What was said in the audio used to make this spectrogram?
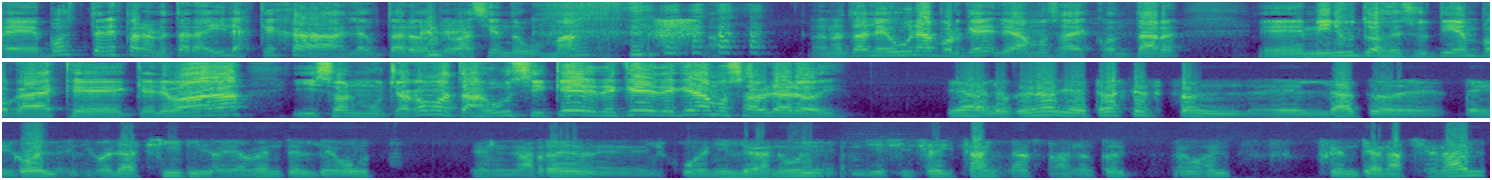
Eh, ¿Vos tenés para anotar ahí las quejas, Lautaro, que va haciendo Guzmán? Ah, anotale una porque le vamos a descontar eh, minutos de su tiempo cada vez que, que lo haga y son muchas. ¿Cómo estás, Gusi? ¿Qué, de, qué, ¿De qué vamos a hablar hoy? Mira, lo primero que traje son el dato de- del gol de Nicolás Siri, obviamente el debut en la red del juvenil de Danubio, con 16 años, anotó el gol frente a Nacional,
